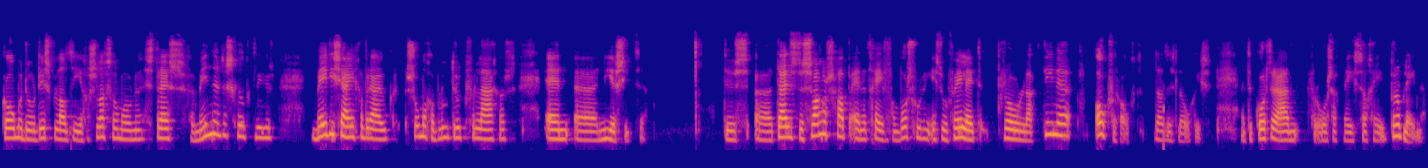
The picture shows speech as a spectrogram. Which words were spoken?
komen door disbalans in je geslachtshormonen, stress, verminderde schildklier, medicijngebruik, sommige bloeddrukverlagers en uh, nierziekten. Dus uh, tijdens de zwangerschap en het geven van borstvoeding is de hoeveelheid prolactine ook verhoogd. Dat is logisch. Een tekort eraan veroorzaakt meestal geen problemen.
